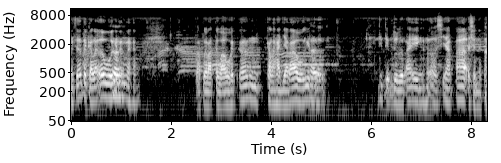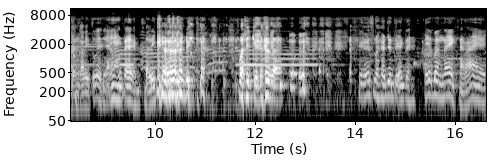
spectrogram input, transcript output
misalnya teh kala eueuh gitu nah papura teu waut kan kala ngajar eueuh gitu. Titip dulur aing oh siapa? Cenah teh bongkar itu nya aing teh Balikin. Heula. Geus lah aja tuh aing teh. Ayo bang naik nah naik.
